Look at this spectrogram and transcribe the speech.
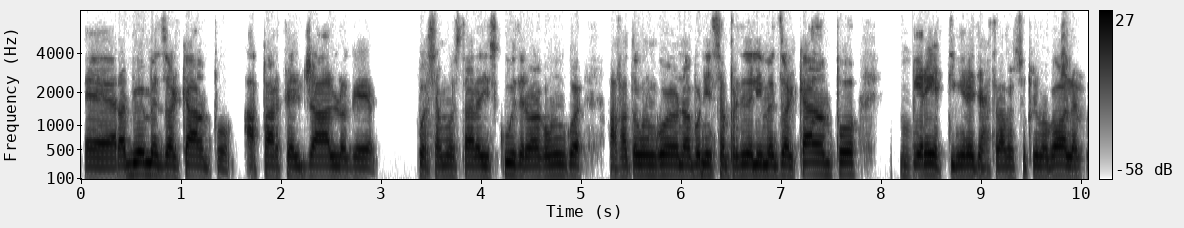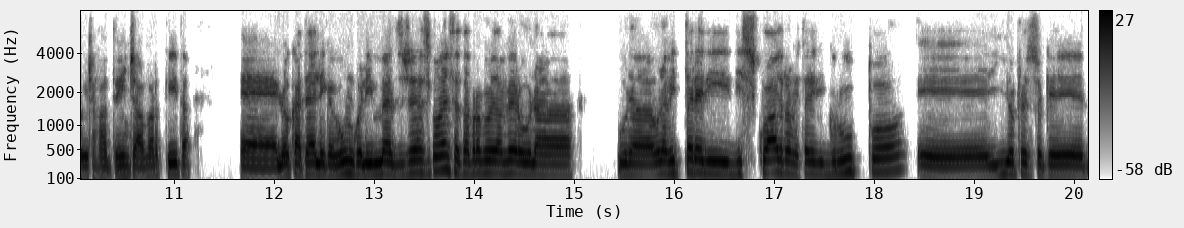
Eh, Rabiot in mezzo al campo, a parte il giallo che possiamo stare a discutere, ma comunque ha fatto comunque una buonissima partita lì in mezzo al campo. Miretti, Miretti ha trovato il suo primo gol, lui ci ha fatto vincere la partita. Eh, Locatelli che comunque lì in mezzo, cioè, secondo me è stata proprio davvero una, una, una vittoria di, di squadra, una vittoria di gruppo e io penso che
